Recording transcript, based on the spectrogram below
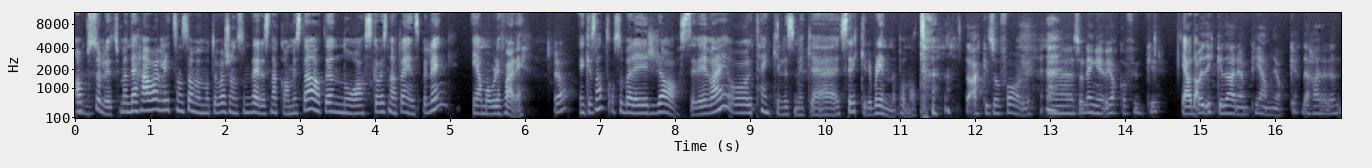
Absolutt. Men det her var litt sånn samme motivasjon som dere snakka om i stad. At nå skal vi snart ha innspilling. Jeg må bli ferdig. Ja. Ikke sant? Og så bare raser vi i vei og tenker liksom ikke strikker i blinde, på en måte. Det er ikke så farlig eh, så lenge jakka funker. Ja da. Og ikke det er en penjakke. Det her er en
